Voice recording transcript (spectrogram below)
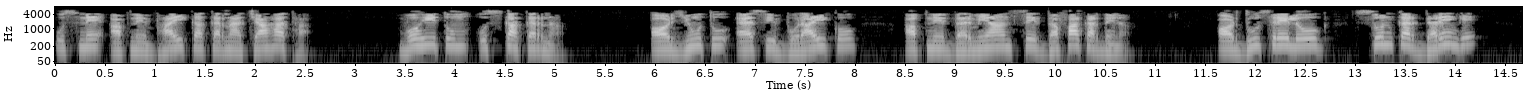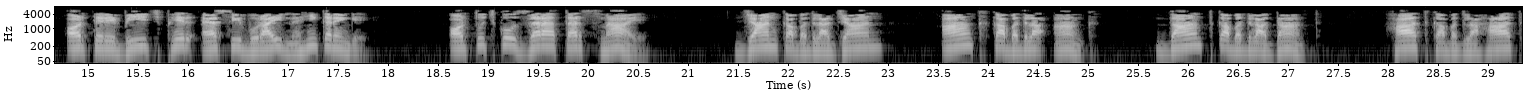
اس نے اپنے بھائی کا کرنا چاہا تھا، وہی تم اس کا کرنا اور یوں تو ایسی برائی کو اپنے درمیان سے دفع کر دینا۔ اور دوسرے لوگ سن کر ڈریں گے اور تیرے بیچ پھر ایسی برائی نہیں کریں گے اور تجھ کو ذرا ترس نہ آئے۔ جان کا بدلہ جان، آنکھ کا بدلہ آنکھ، دانت کا بدلہ دانت، ہاتھ کا بدلہ ہاتھ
